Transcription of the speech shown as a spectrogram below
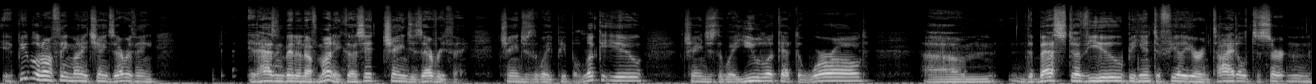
if people don't think money changes everything, it hasn't been enough money because it changes everything. Changes the way people look at you, changes the way you look at the world. Um, the best of you begin to feel you're entitled to certain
